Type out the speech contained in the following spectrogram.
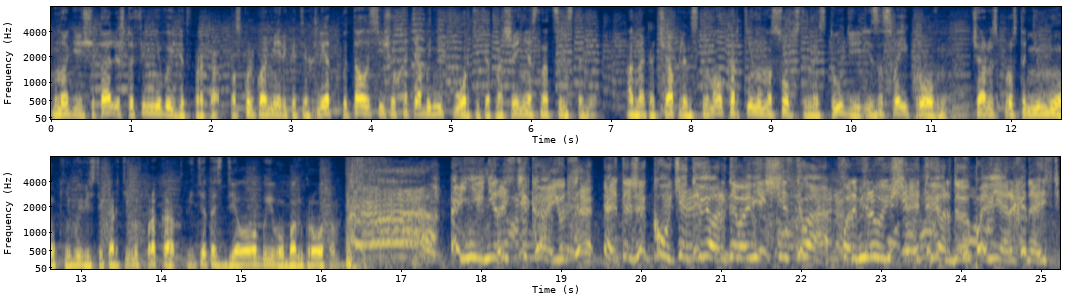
Многие считали, что фильм не выйдет в прокат, поскольку Америка тех лет пыталась еще хотя бы не портить отношения с нацистами. Однако Чаплин снимал картину на собственной студии и за свои кровные. Чарльз просто не мог не вывести картину в прокат, ведь это сделало бы его банкротом. Они не растекаются! Это же куча твердого вещества, формирующая твердую поверхность!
